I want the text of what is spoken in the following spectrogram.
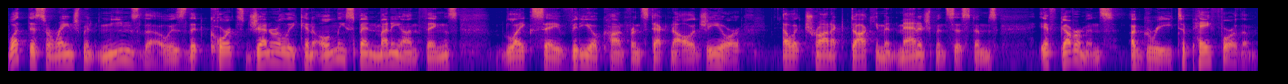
What this arrangement means, though, is that courts generally can only spend money on things like, say, video conference technology or electronic document management systems if governments agree to pay for them.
